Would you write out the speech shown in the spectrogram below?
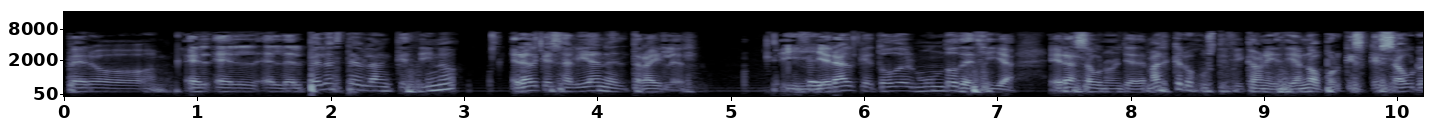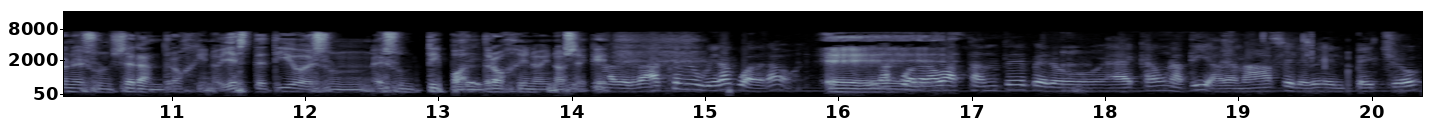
pero el, el, el del pelo este blanquecino era el que salía en el tráiler. Y era el que todo el mundo decía, era Sauron. Y además que lo justificaban y decían, no, porque es que Sauron es un ser andrógino y este tío es un, es un tipo andrógino y no sé qué. La verdad es que me hubiera cuadrado. ¿eh? Me hubiera cuadrado bastante, pero es que es una tía. Además se le ve el pecho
